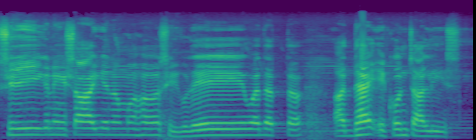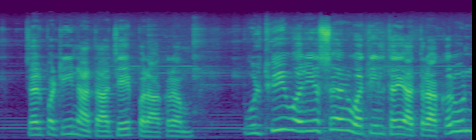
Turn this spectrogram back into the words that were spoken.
श्री गणेशाय नमः श्री गुरुदेव दत्त अध्याय एकोणचाळीस. चरपटीनाथाचे पराक्रम. पृथ्वीवरील सर्व तीर्थयात्रा करून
